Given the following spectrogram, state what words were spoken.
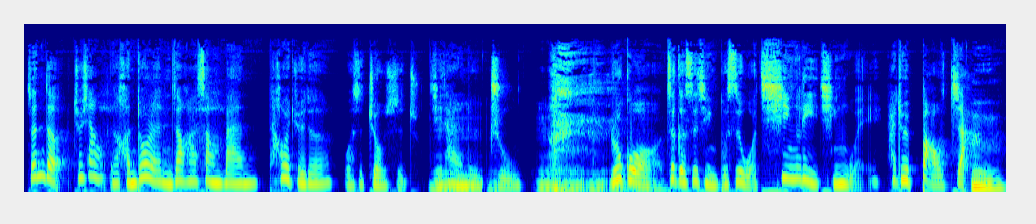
真的，就像很多人，你知道他上班，他会觉得我是救世主，其他人都是猪。嗯，如果这个事情不是我亲力亲为，他就会爆炸。嗯，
